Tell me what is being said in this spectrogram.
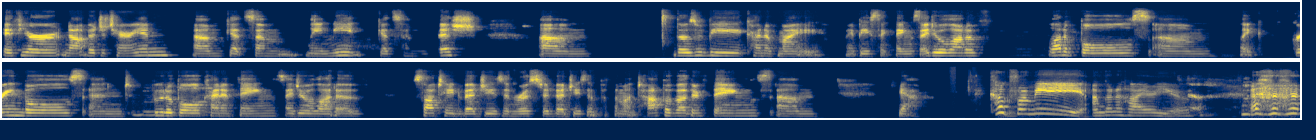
if you're not vegetarian, um, get some lean meat, get some fish. Um, those would be kind of my my basic things. I do a lot of a lot of bowls, um, like grain bowls and mm-hmm. Buddha bowl kind of things. I do a lot of sauteed veggies and roasted veggies and put them on top of other things. Um, yeah. cook for me. I'm gonna hire you. Yeah.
